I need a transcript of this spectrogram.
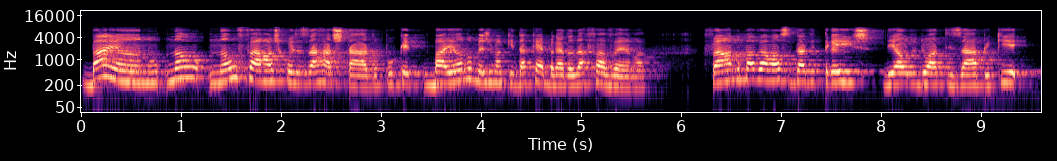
Baiano não, não fala as coisas arrastado, porque baiano mesmo aqui da quebrada da favela fala numa velocidade 3 de áudio do WhatsApp que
